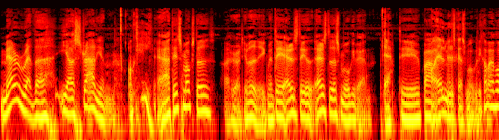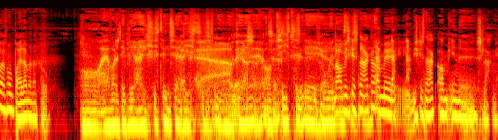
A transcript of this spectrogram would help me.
Merriweather i Australien. Okay. Ja, det er et smukt sted, har jeg hørt. Jeg ved det ikke, men det er alle steder, alle steder smukke i verden. Ja. Det er bare... Og alle mennesker er smukke. Det kommer an på, hvad for nogle briller man har på. Åh, oh, ja, hvor det, det bliver eksistentialistisk. Ja, det er så fantastisk. Nå, vi skal snakke om, øh, ja, ja. vi skal snakke om en øh, slange.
